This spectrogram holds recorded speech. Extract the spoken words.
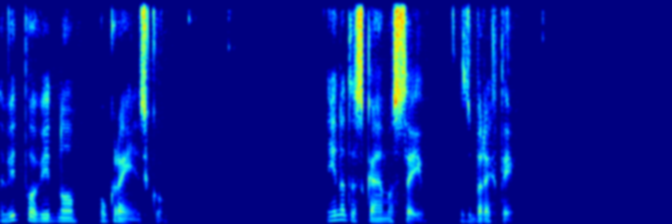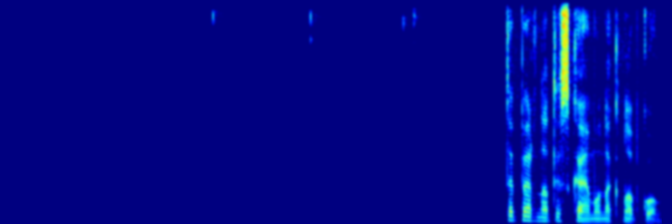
відповідно українську. І натискаємо Save Зберегти. Тепер натискаємо на кнопку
